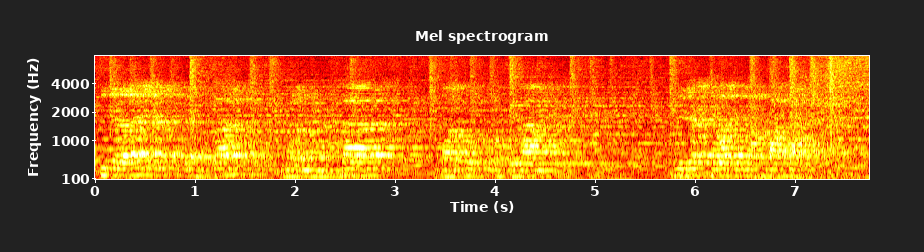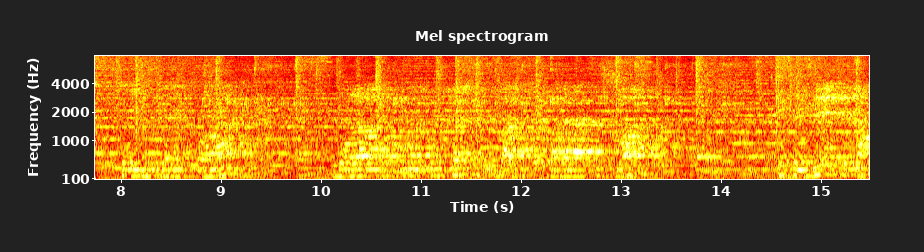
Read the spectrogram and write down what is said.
tidak lain yang terdaftar dalam rangka suatu program direkturat jenderal pajak Kementerian Keuangan dalam memberikan edukasi kepada siswa SD SMA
